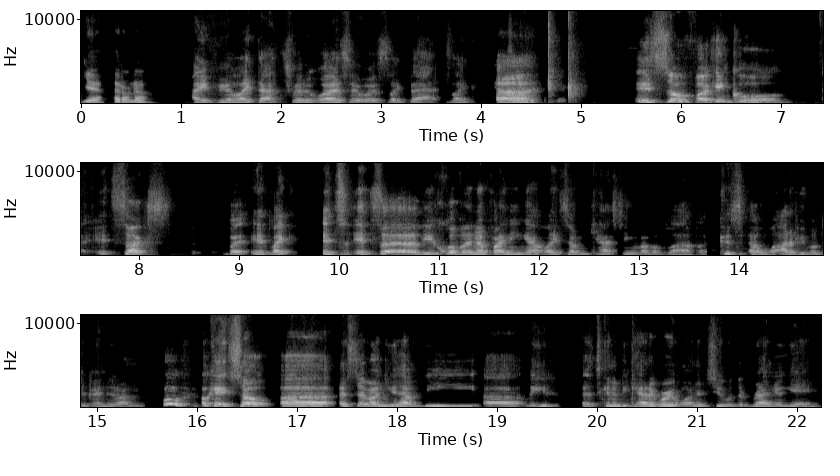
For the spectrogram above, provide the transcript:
yeah, I don't know. I feel like that's what it was. It was like that. Like, uh, it's so fucking cool. It sucks, but it like it's it's uh the equivalent of finding out like some casting blah blah blah. But because a lot of people depended on. Whew. Okay, so uh Esteban, you have the uh lead. It's gonna be category one or two with a brand new game.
